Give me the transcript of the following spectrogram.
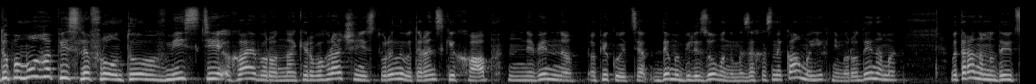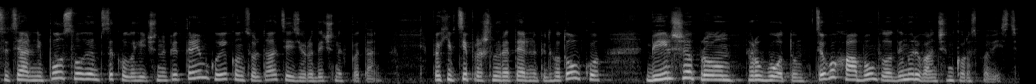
Допомога після фронту в місті Гайворон на Кіровоградщині створили ветеранський хаб. Він опікується демобілізованими захисниками, їхніми родинами. Ветеранам надають соціальні послуги, психологічну підтримку і консультації з юридичних питань. Фахівці пройшли ретельну підготовку. Більше про роботу цього хабу Володимир Іванченко розповість.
